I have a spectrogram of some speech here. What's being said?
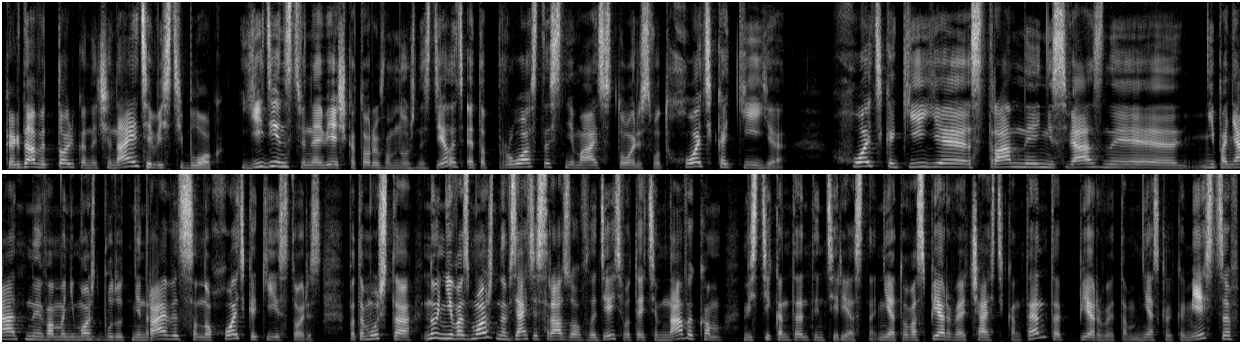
когда вы только начинаете вести блог, единственная вещь, которую вам нужно сделать, это просто снимать сторис, вот хоть какие — хоть какие странные, несвязанные, непонятные, вам они, может, будут не нравиться, но хоть какие сторис. Потому что, ну, невозможно взять и сразу овладеть вот этим навыком вести контент интересно. Нет, у вас первая часть контента, первые там несколько месяцев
